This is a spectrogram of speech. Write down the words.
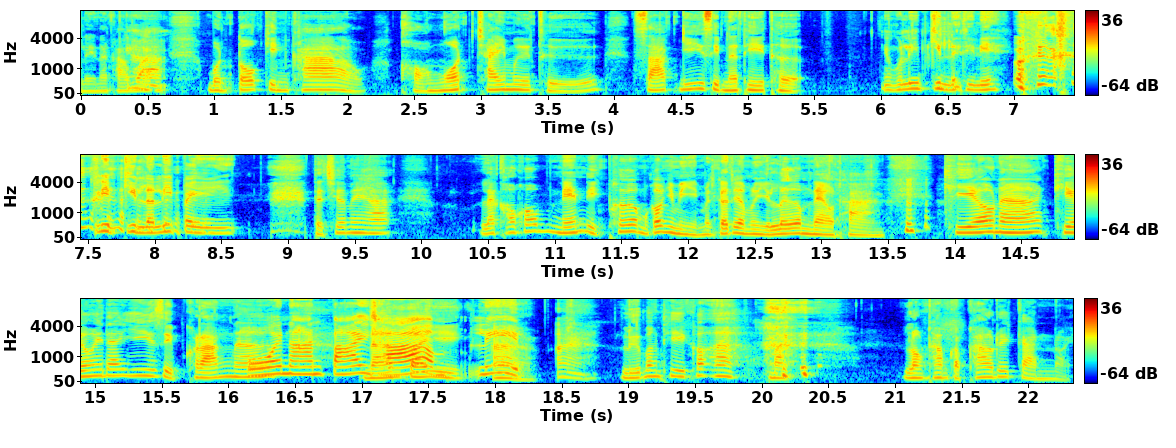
เลยนะครับค่ะว่าบนโต๊ะกินข้าว ของงดใช้มือถือสัก 20 นาทีเถอะเดี๋ยวก็รีบกินเลยทีนี้ รีบกินแล้วรีบไป แต่เชื่อไหมฮะ และเขาก็เน้นอีกเพิ่มก็ยังมีมันก็จะมีเริ่มแนวทาง เคี้ยวนะ เคี้ยวให้ได้ 20 ครั้งนะ โอ้ยนานไปนานช้าไปอีกรีบอ่าอ่าหรือบางทีก็อะมาลองทำกับข้าวด้วยกันหน่อย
